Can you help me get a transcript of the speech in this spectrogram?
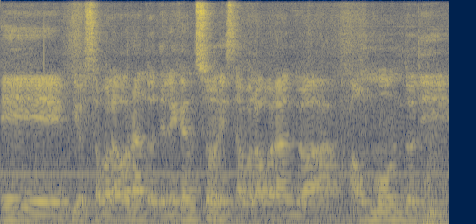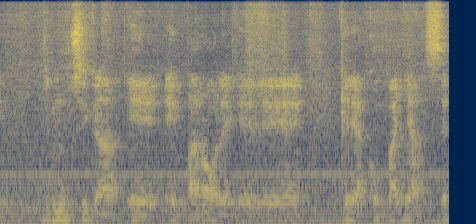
E io stavo lavorando a delle canzoni, stavo lavorando a, a un mondo di, di musica e, e parole che le, che le accompagnasse.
